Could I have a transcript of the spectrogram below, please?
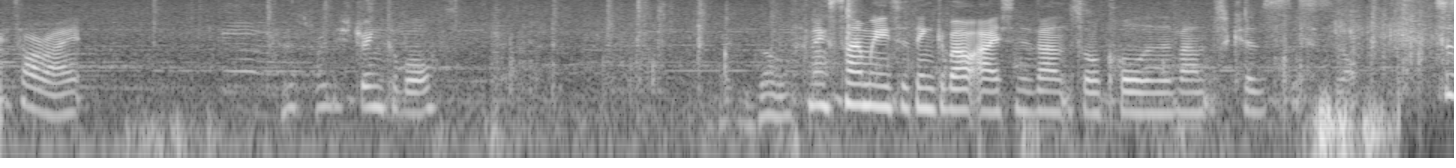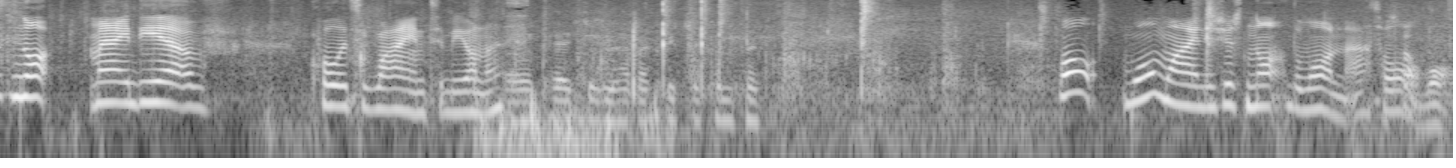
It's alright. It's. Drinkable. There you go. Next time we need to think about ice in advance or cold in advance because this is not this is not my idea of quality wine to be honest. Okay, it doesn't have a picture comfort. Well, warm wine is just not the one at It's all. not warm.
